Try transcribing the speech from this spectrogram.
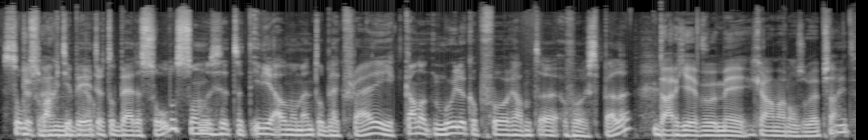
Soms dus wacht je beter tot bij de soldes. Soms is het het ideale moment op Black Friday. Je kan het moeilijk op voorhand uh, voorspellen. Daar geven we mee. Ga naar onze website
